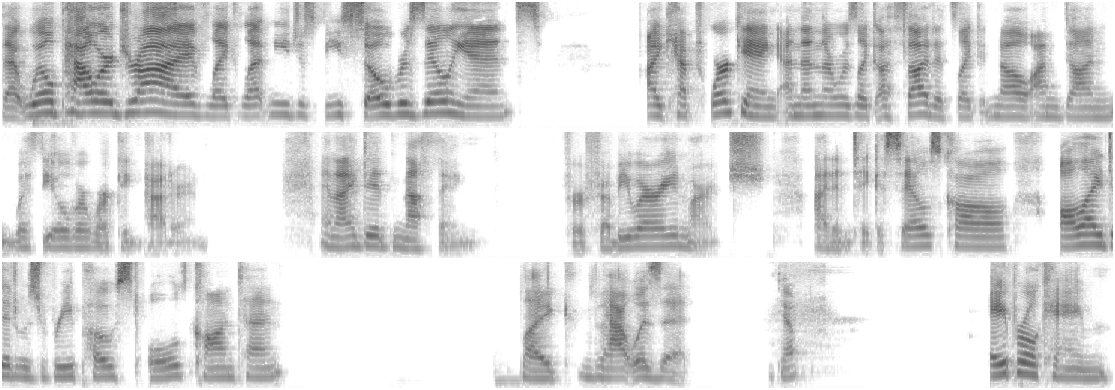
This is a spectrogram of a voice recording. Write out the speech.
that willpower drive like let me just be so resilient. I kept working and then there was like a thud. It's like no i'm done with the overworking pattern. And i did nothing for february and march i didn't take a sales call all i did was repost old content like that was it Yep. april came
